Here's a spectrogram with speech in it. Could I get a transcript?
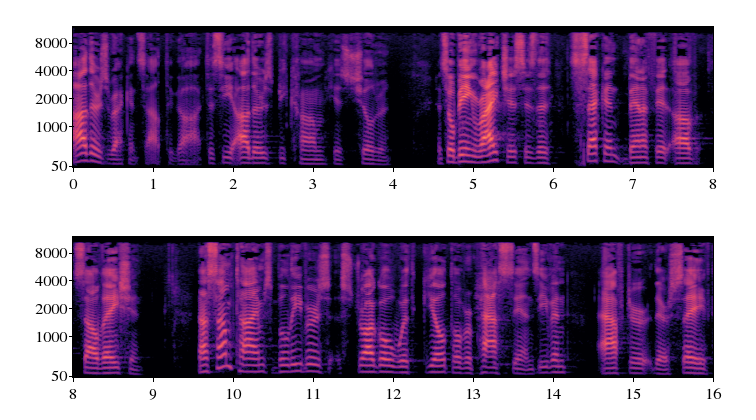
others reconciled to God, to see others become His children. And so being righteous is the second benefit of salvation. Now, sometimes believers struggle with guilt over past sins, even after they're saved.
